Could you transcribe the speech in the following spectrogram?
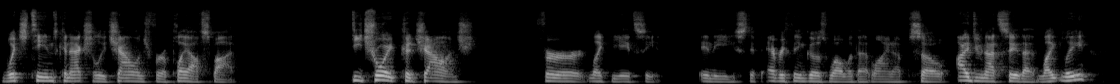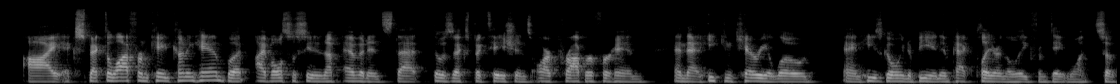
which teams can actually challenge for a playoff spot. Detroit could challenge for like the 8th seed in the East if everything goes well with that lineup. So, I do not say that lightly. I expect a lot from Cade Cunningham, but I've also seen enough evidence that those expectations are proper for him and that he can carry a load and he's going to be an impact player in the league from day one. So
